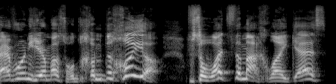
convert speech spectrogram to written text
Everyone here must hold So what's the machlaikes?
